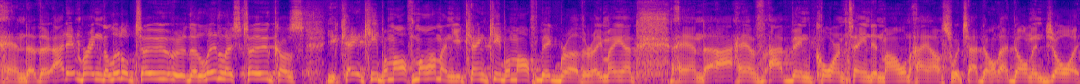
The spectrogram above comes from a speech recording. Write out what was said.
And uh, I didn't bring the little two, the littlest two, because you can't keep them off Mama and you can't keep them off Big Brother, Amen. And uh, I have I've been quarantined in my own house, which I don't I don't enjoy,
